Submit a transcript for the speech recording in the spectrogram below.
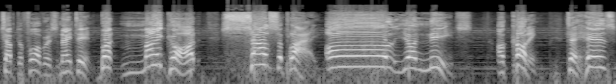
chapter 4, verse 19, But my God shall supply all your needs according to his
